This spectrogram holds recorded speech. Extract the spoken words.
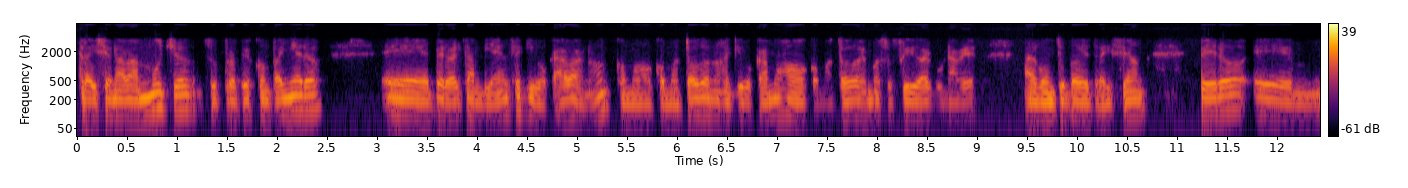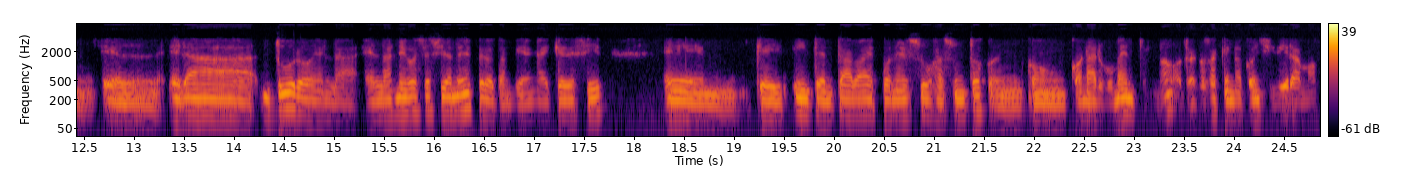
traicionaban mucho sus propios compañeros, eh, pero él también se equivocaba, ¿no? Como, como todos nos equivocamos o como todos hemos sufrido alguna vez algún tipo de traición. Pero eh, él era duro en, la, en las negociaciones, pero también hay que decir eh, que intentaba exponer sus asuntos con, con, con, argumentos, ¿no? Otra cosa es que no coincidiéramos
